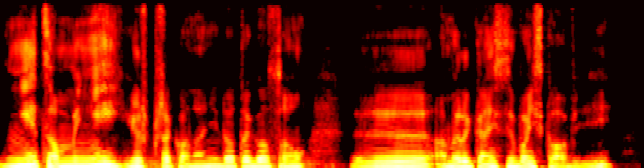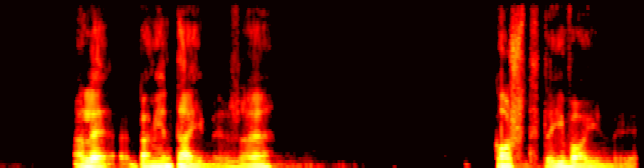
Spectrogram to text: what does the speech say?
nieco mniej już przekonani do tego są y, amerykańscy wojskowi, ale pamiętajmy, że koszt tej wojny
